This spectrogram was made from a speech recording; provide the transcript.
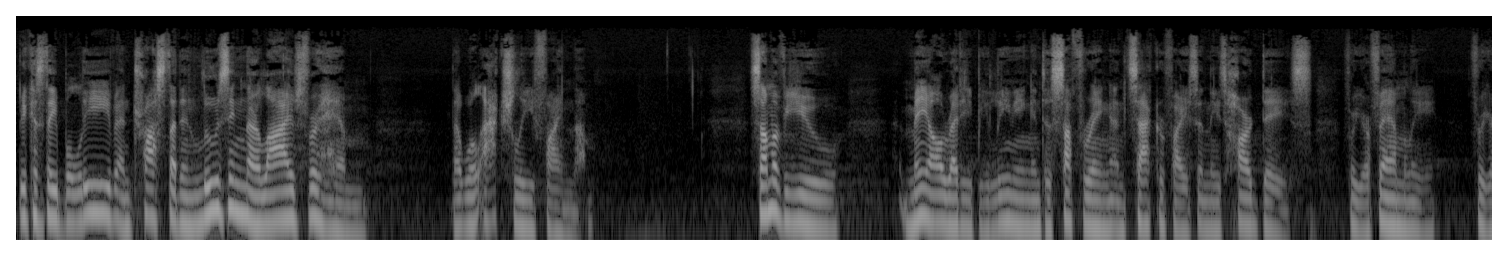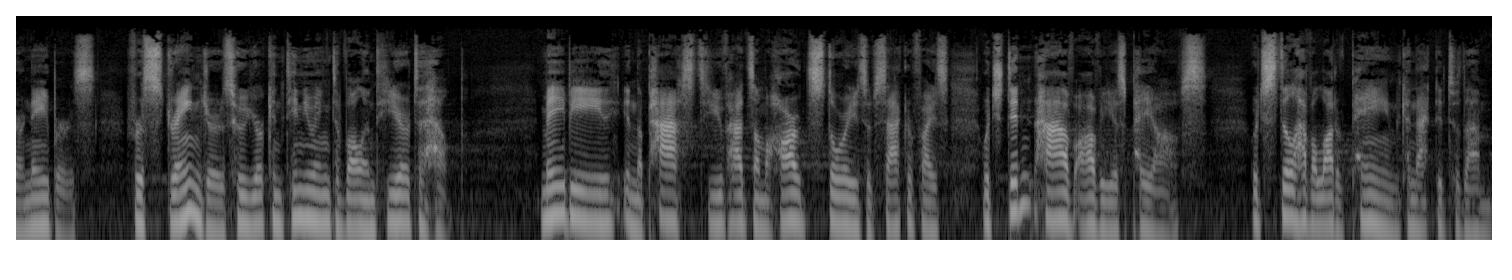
because they believe and trust that in losing their lives for Him, that will actually find them. Some of you may already be leaning into suffering and sacrifice in these hard days for your family, for your neighbors, for strangers who you're continuing to volunteer to help. Maybe in the past you've had some hard stories of sacrifice which didn't have obvious payoffs, which still have a lot of pain connected to them,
